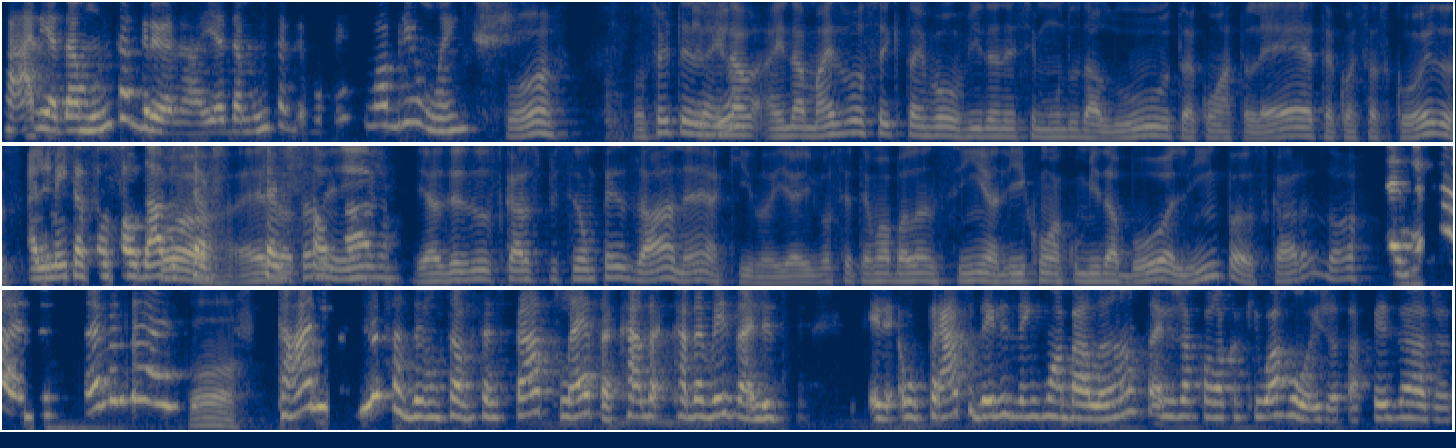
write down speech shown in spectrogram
cara, ia dar muita grana. Ia dar muita grana. Vou abrir um, hein? Pô, com certeza. Ainda, ainda mais você que tá envolvida nesse mundo da luta, com atleta, com essas coisas. Alimentação saudável, Pô, self-service é exatamente. saudável. E às vezes os caras precisam pesar, né, aquilo. E aí você tem uma balancinha ali com a comida boa, limpa, os caras, ó. É verdade. É verdade. Ó, Cara, imagina fazer um self-service para atleta. Cada, cada vez vai. Eles, ele- o prato deles vem com uma balança, ele já coloca aqui o arroz, já tá pesado, já,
